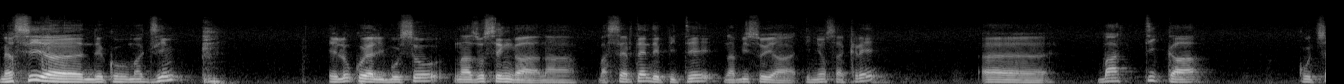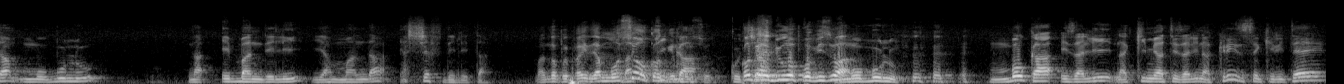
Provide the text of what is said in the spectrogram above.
merci euh, ndeko maxime eloko ya liboso nazosenga na bacertain député na biso ya union sacré euh, batika kotya mobulu na ebandeli ya mandat ya chef de l'état. Maintenant, préparer des motions contre. Kotia Contre les bureaux provisoires. mobulu. Mboka ezali na kimia te ezali na crise sécuritaire.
